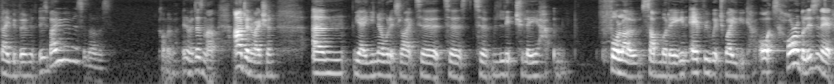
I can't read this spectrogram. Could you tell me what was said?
baby boomers. Is baby boomers or boomers? Can't remember. Anyway, it doesn't matter. Our generation. Um, yeah, you know what it's like to to to literally. Ha- follow somebody in every which way you can oh it's horrible isn't it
